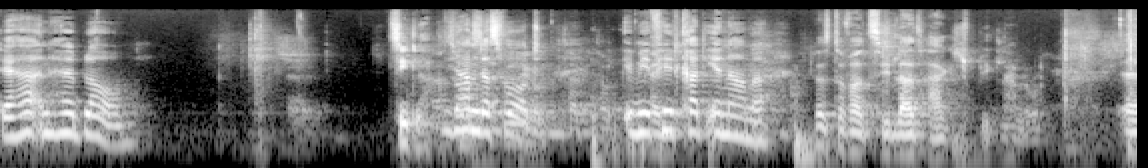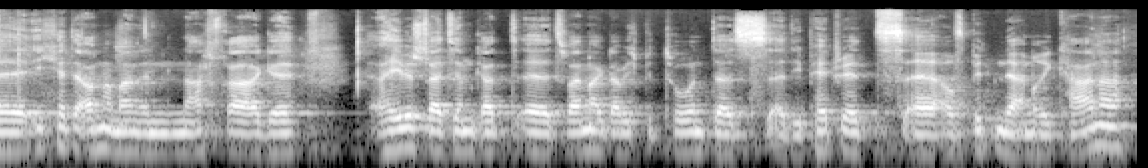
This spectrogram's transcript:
Der Herr in hellblau. Ziegler. Sie haben das Wort. Mir fehlt gerade Ihr Name. Christopher Ziedler, Tagesspiegel, hallo. Äh, ich hätte auch noch mal eine Nachfrage. Herr Hebestreit, Sie haben gerade äh, zweimal, glaube ich, betont, dass äh, die Patriots äh, auf Bitten der Amerikaner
